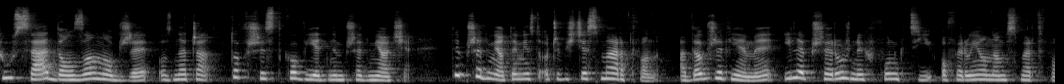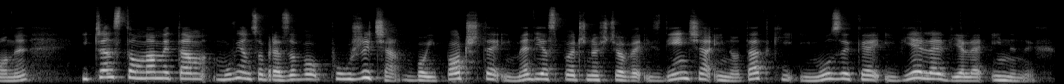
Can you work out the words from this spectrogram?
Tout ça dans un objet oznacza to wszystko w jednym przedmiocie – tym przedmiotem jest oczywiście smartfon, a dobrze wiemy, ile przeróżnych funkcji oferują nam smartfony i często mamy tam, mówiąc obrazowo, pół życia, bo i pocztę, i media społecznościowe, i zdjęcia, i notatki, i muzykę, i wiele, wiele innych.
